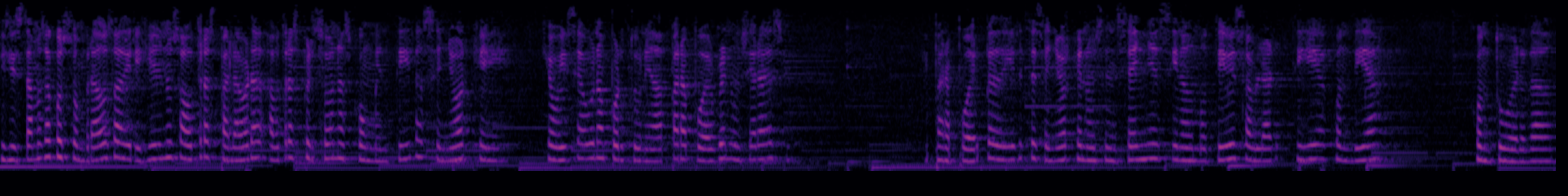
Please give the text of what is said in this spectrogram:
que si estamos acostumbrados a dirigirnos a otras palabras, a otras personas con mentiras, Señor, que, que hoy sea una oportunidad para poder renunciar a eso. Y para poder pedirte, Señor, que nos enseñes y nos motives a hablar día con día con tu verdad,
